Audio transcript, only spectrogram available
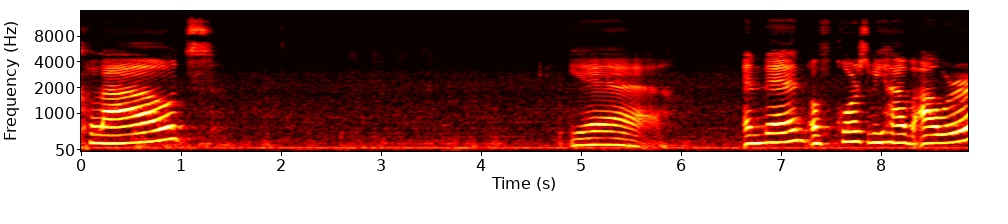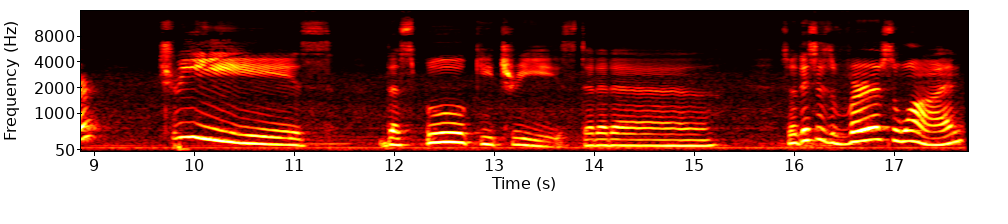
clouds. Yeah. And then, of course, we have our trees the spooky trees. Da da da. So this is verse 1,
